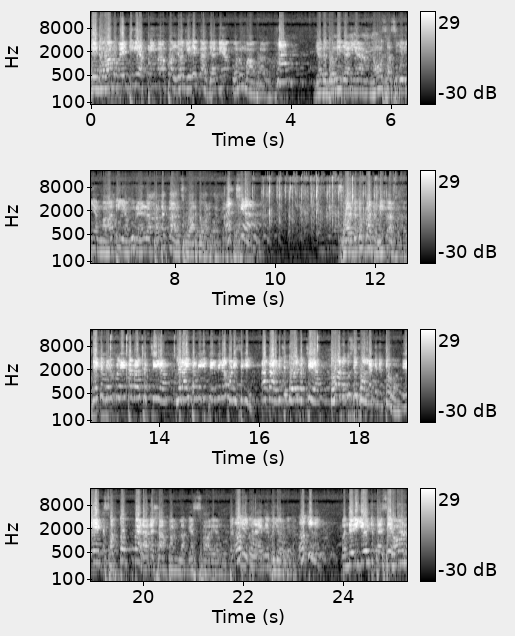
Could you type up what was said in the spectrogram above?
ਤੇ ਨੋਹਾਂ ਨੂੰ ਬੇਨਤੀ ਕਿ ਆਪਣੀ ਮਾਂ ਭੁੱਲ ਜਾਓ ਜਿਹਦੇ ਘਰ ਜਾਂਦੇ ਆ ਉਹਨੂੰ ਮਾਂ ਬਣਾ ਲਓ ਹਾਂ ਜਦ ਦੋਨੇ ਜਾਣੀਆਂ ਨੌ ਸੱਸ ਜਿਹੜੀਆਂ ਮਾਂ ਧੀ ਵਾਂਗੂ ਰਹਿਣ ਲੱਗ ਤਾਂ ਘਰ ਸਵਰਗ ਬਣ ਜਾਂਦਾ। ਅੱਛਾ ਸਵਰਗ ਤੋਂ ਘੱਟ ਨਹੀਂ ਕਰ ਸਕਦਾ। ਨਹੀਂ ਤੇ ਬਿਲਕੁਲ ਇਹ ਤਾਂ ਗੱਲ ਸੱਚੀ ਆ। ਲੜਾਈ ਤਾਂ ਮੇਰੀ ਫਿਰ ਵੀ ਨਾ ਹੋਣੀ ਸੀਗੀ। ਆ ਘਰ ਵਿੱਚ ਦੋਏ ਬੱਚੇ ਆ। ਦੋਹਾਂ ਨੂੰ ਤੁਸੀਂ ਫੋਨ ਲੈ ਕੇ ਦਿੱਤੇ ਹੋਗਾ ਇਹ ਇੱਕ ਸਭ ਤੋਂ ਭੈੜਾ ਨਸ਼ਾ ਆਪਾਂ ਨੂੰ ਲੱਗ ਗਿਆ ਸਾਰਿਆਂ ਨੂੰ। ਬੱਚੇ. ਤੋਂ ਲੈ ਕੇ ਬਜ਼ੁਰਗ ਤੱਕ। ਉਹ ਕਿਵੇਂ ਬੰਦੇ ਦੀ ਜੇਬ 'ਚ ਪੈਸੇ ਹੋਣ।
